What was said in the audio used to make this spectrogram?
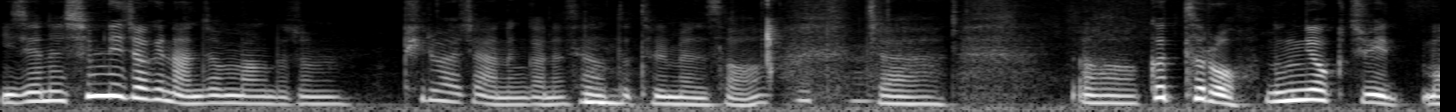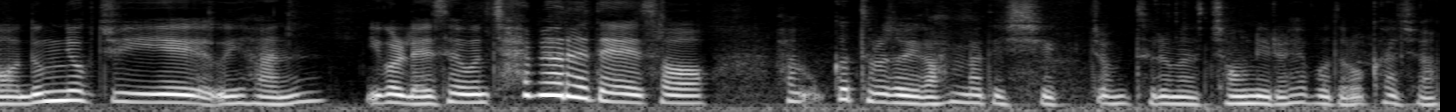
이제는 심리적인 안전망도 좀 필요하지 않은가 하는 생각도 음. 들면서 그렇죠. 자 어, 끝으로 능력주의 뭐 능력주의에 의한 이걸 내세운 차별에 대해서 한, 끝으로 저희가 한 마디씩 좀 들으면서 정리를 해보도록 하죠.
